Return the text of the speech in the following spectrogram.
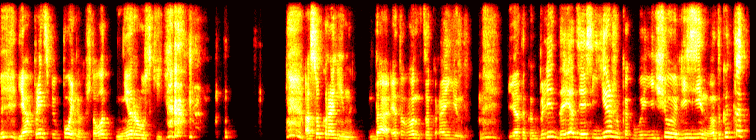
Я, в принципе, понял, что он не русский а с Украины. Да, это вон с Украины. Я такой, блин, да я здесь езжу, как бы еще резину. Он такой, да,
